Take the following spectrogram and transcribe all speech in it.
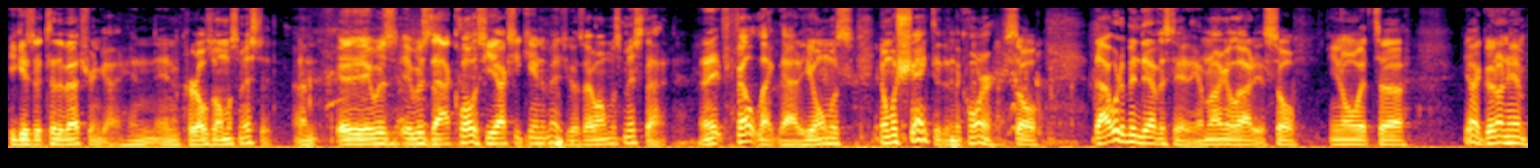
he gives it to the veteran guy, and, and Curls almost missed it. And it, it, was it was that close. He actually came to me. He goes, "I almost missed that," and it felt like that. He almost he almost shanked it in the corner. So that would have been devastating. I'm not gonna lie to you. So you know, it, uh, yeah, good on him.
